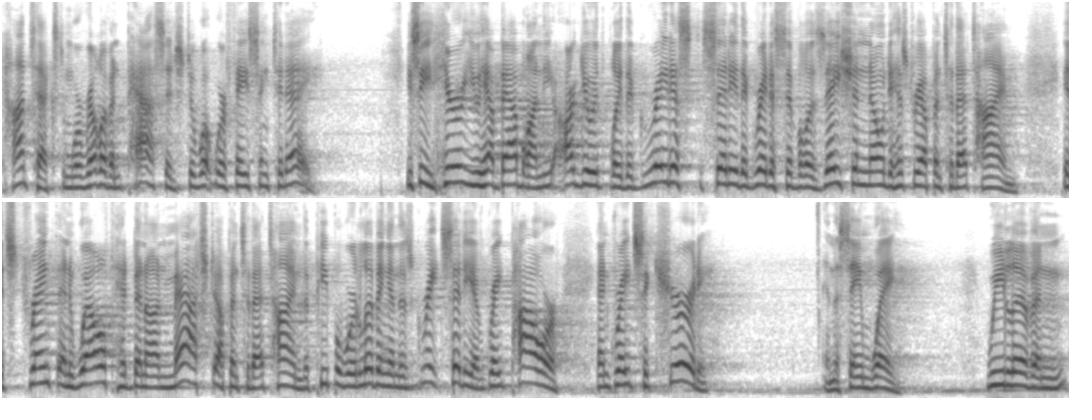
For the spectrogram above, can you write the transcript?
context, a more relevant passage to what we're facing today. You see, here you have Babylon, the arguably the greatest city, the greatest civilization known to history up until that time. Its strength and wealth had been unmatched up until that time. The people were living in this great city of great power and great security. In the same way, we live in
